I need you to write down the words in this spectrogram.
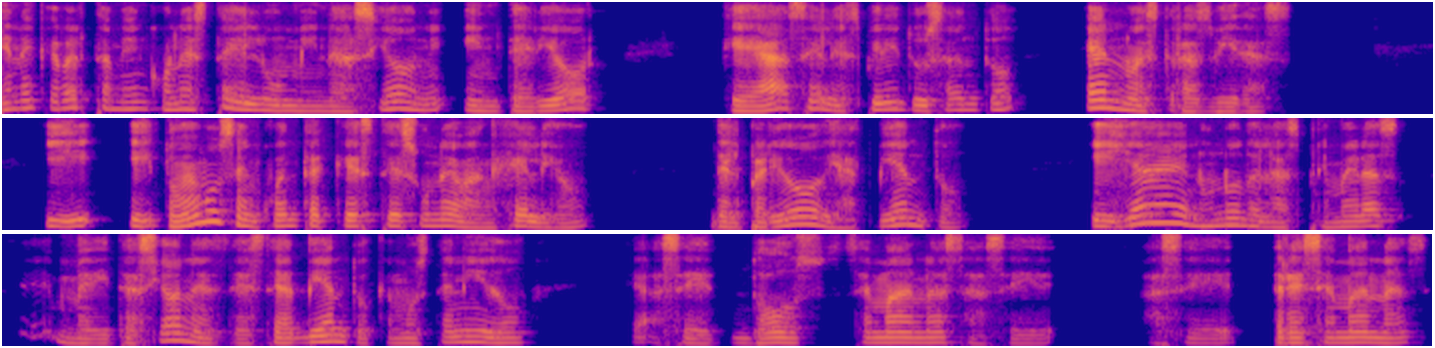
Tiene que ver también con esta iluminación interior que hace el Espíritu Santo en nuestras vidas. Y, y tomemos en cuenta que este es un evangelio del periodo de Adviento. Y ya en una de las primeras eh, meditaciones de este Adviento que hemos tenido hace dos semanas, hace, hace tres semanas,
